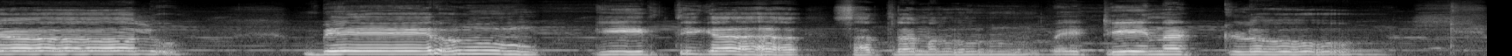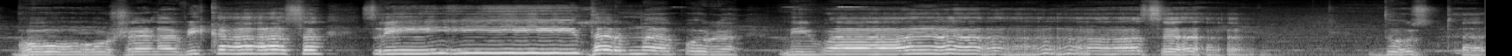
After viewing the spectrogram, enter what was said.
చాలు బేరు కీర్తిగా సత్రములు పెట్టినట్లు. భూషణ వికాస శ్రీ ధర్మపుర నివాస. దుష్ట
